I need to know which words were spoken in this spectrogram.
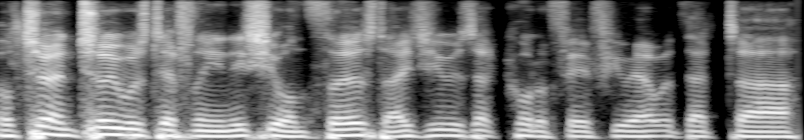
Well, turn two was definitely an issue on Thursday. She was that caught a fair few out with that uh,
